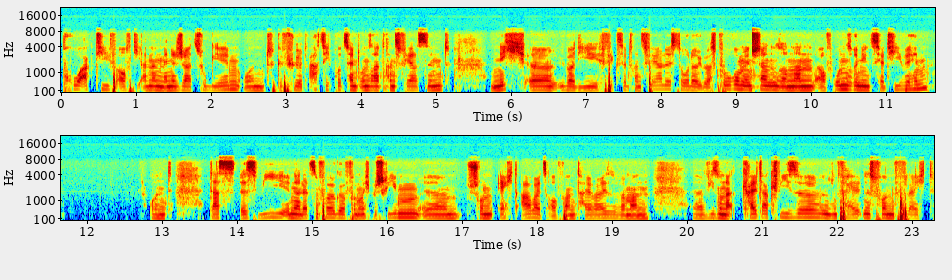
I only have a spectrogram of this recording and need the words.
proaktiv auf die anderen Manager zugehen und gefühlt 80 Prozent unserer Transfers sind nicht äh, über die fixe Transferliste oder übers Forum entstanden, sondern auf unsere Initiative hin. Und das ist, wie in der letzten Folge von euch beschrieben, ähm, schon echt Arbeitsaufwand teilweise, wenn man äh, wie so eine Kaltakquise ein Verhältnis von vielleicht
